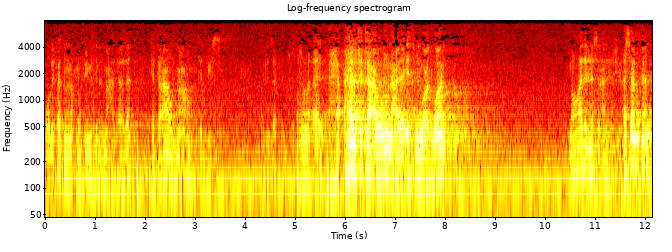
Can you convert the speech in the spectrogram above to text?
وظيفتنا نحن في مثل المعهد هذا كتعاون معهم في التدريس. هل تتعاونون على إثم وعدوان؟ ما هو هذا اللي نسأل عنه يا شيخ. أسألك أنا.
